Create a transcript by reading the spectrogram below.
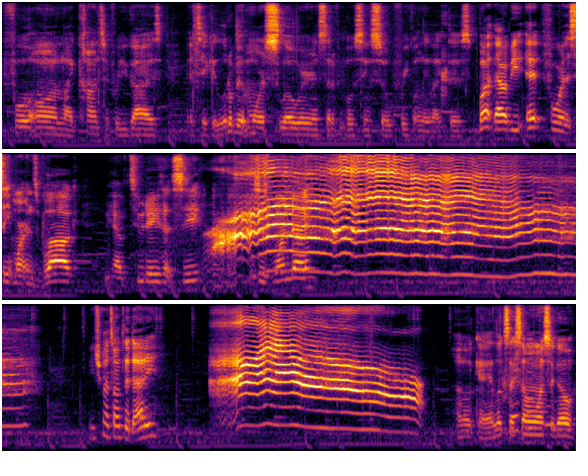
full on like content for you guys and take it a little bit more slower instead of posting so frequently like this. But that would be it for the St. Maarten's vlog. We have two days at sea. This is one day. You trying to talk to daddy? Okay, it looks like someone wants to go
